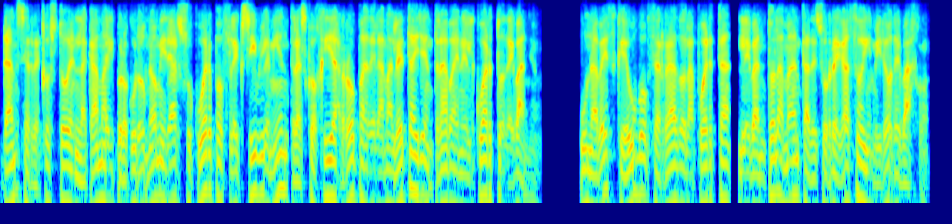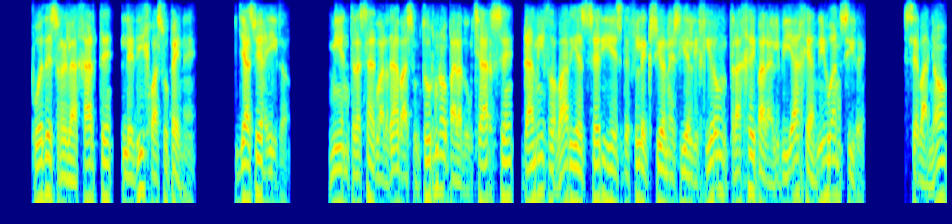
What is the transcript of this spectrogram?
Dan se recostó en la cama y procuró no mirar su cuerpo flexible mientras cogía ropa de la maleta y entraba en el cuarto de baño. Una vez que hubo cerrado la puerta, levantó la manta de su regazo y miró debajo. Puedes relajarte, le dijo a su pene. Ya se ha ido. Mientras aguardaba su turno para ducharse, Dan hizo varias series de flexiones y eligió un traje para el viaje a New Hampshire. Se bañó,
